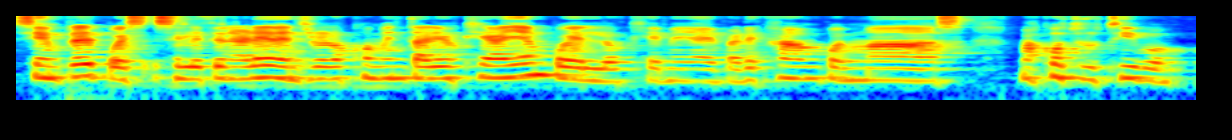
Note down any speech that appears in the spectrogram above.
Siempre pues seleccionaré dentro de los comentarios que hayan, pues los que me parezcan pues más, más constructivos.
